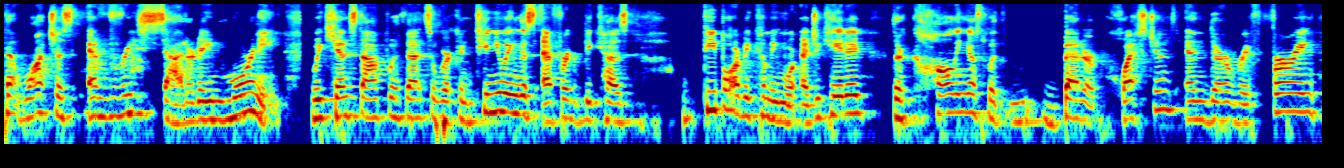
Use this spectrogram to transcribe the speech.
that watch us every Saturday morning. We can't stop with that. So we're continuing this effort because people are becoming more educated. They're calling us with better questions and they're referring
